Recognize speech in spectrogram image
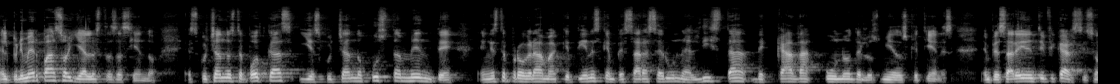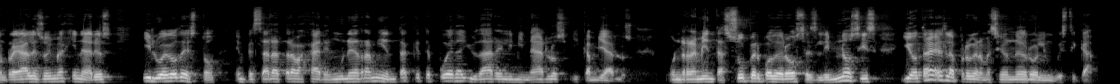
El primer paso ya lo estás haciendo, escuchando este podcast y escuchando justamente en este programa que tienes que empezar a hacer una lista de cada uno de los miedos que tienes. Empezar a identificar si son reales o imaginarios y luego de esto empezar a trabajar en una herramienta que te pueda ayudar a eliminarlos y cambiarlos. Una herramienta súper poderosa es la hipnosis y otra es la programación neurolingüística.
